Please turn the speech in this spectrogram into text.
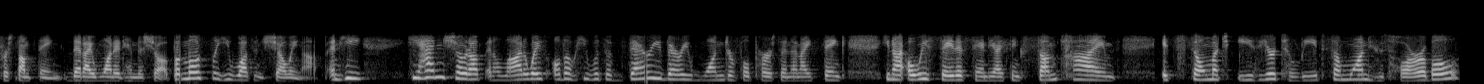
for something that I wanted him to show up but mostly he wasn't showing up. And he he hadn't showed up in a lot of ways, although he was a very, very wonderful person. And I think, you know, I always say this, Sandy, I think sometimes it's so much easier to leave someone who's horrible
